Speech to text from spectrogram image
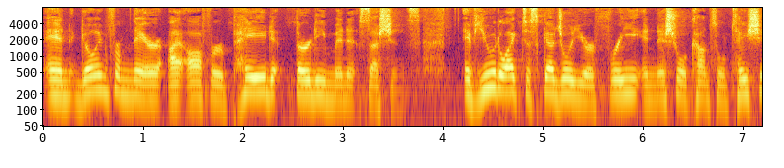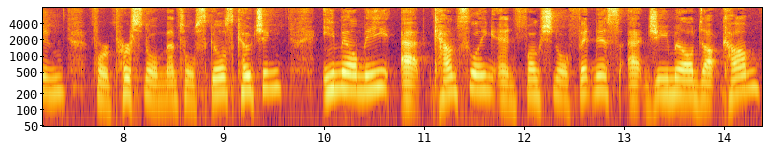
and going from there, I offer paid 30 minute sessions. If you would like to schedule your free initial consultation for personal mental skills coaching, email me at counselingandfunctionalfitness at gmail.com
